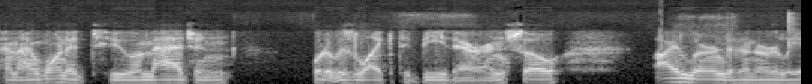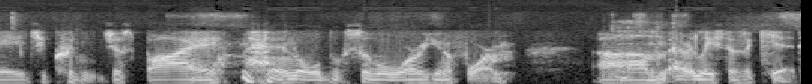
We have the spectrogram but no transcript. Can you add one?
and I wanted to imagine what it was like to be there. And so I learned at an early age you couldn't just buy an old Civil War uniform, um, or at least as a kid.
